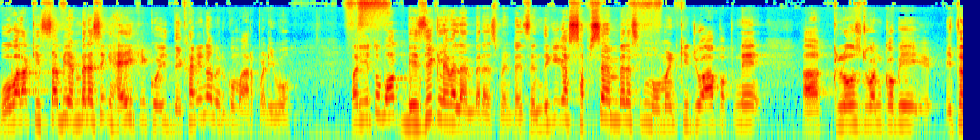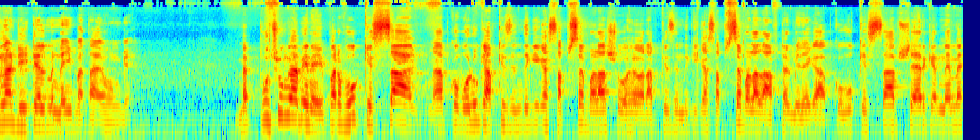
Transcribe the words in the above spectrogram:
वो वाला किस्सा भी एम्बेरसिंग है ही कि कोई देखा नहीं ना मेरे को मार पड़ी वो पर ये तो बहुत बेसिक लेवल एम्बेरसमेंट है ज़िंदगी का सबसे एम्बेरसिंग मोमेंट की जो आप अपने क्लोज्ड वन को भी इतना डिटेल में नहीं बताए होंगे मैं पूछूँगा भी नहीं पर वो किस्सा मैं आपको बोलूँ कि आपकी ज़िंदगी का सबसे बड़ा शो है और आपकी ज़िंदगी का सबसे बड़ा लाफ्टर मिलेगा आपको। वो किस्सा आप शेयर करने में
